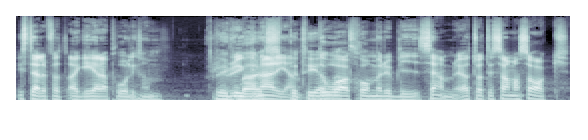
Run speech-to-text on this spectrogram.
istället för att agera på liksom ryggmärgen, då kommer det bli sämre. Jag tror att det är samma sak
